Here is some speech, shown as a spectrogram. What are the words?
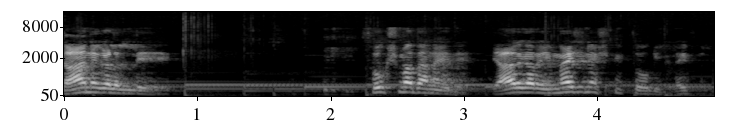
ದಾನಗಳಲ್ಲಿ ಸೂಕ್ಷ್ಮ ದಾನ ಇದೆ. ಯಾರಿಗಾರ ಇಮ್ಯಾಜಿನೇಷನ್ ಇತ್ತು ಹೋಗ್ಲಿ ಲೈಫಲ್ಲಿ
